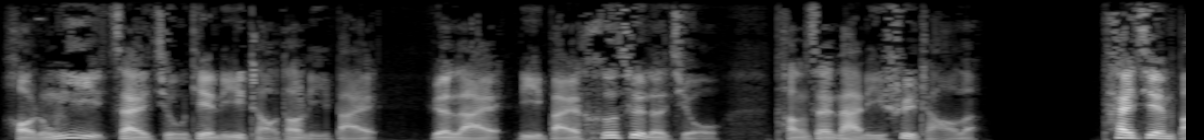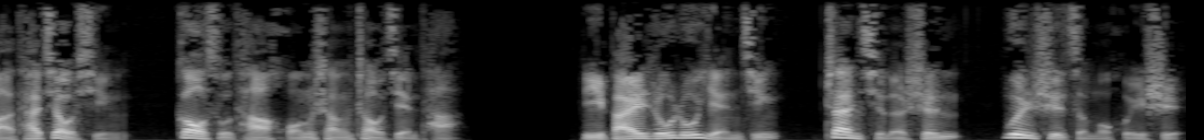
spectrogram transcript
好容易在酒店里找到李白。原来李白喝醉了酒，躺在那里睡着了。太监把他叫醒，告诉他皇上召见他。李白揉揉眼睛，站起了身，问是怎么回事。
